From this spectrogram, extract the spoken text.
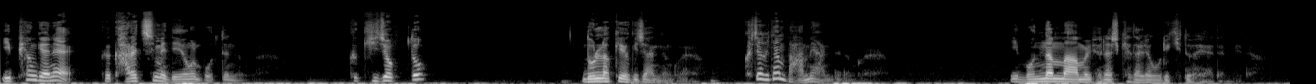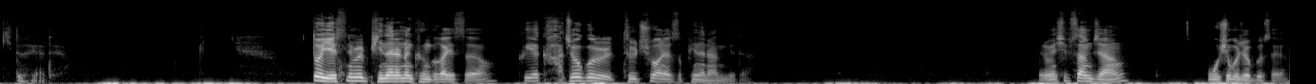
이 편견에 그 가르침의 내용을 못 듣는 거예요. 그 기적도 놀랍게 여기지 않는 거예요. 그저 그냥 마음에 안 드는 거예요. 이 못난 마음을 변화시켜 달라고 우리 기도해야 됩니다. 기도해야 돼요. 또 예수님을 비난하는 근거가 있어요. 그의 가족을 들추어내서 비난합니다. 여러분 13장 55절 보세요.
